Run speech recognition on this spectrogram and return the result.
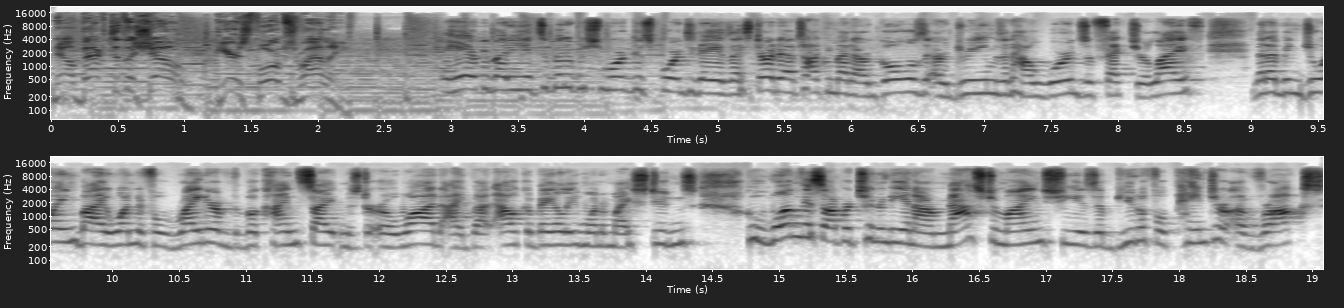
Now back to the show. Here's Forbes Riley. Hey, everybody, it's a bit of a smorgasbord today as I started out talking about our goals, our dreams, and how words affect your life. Then I've been joined by a wonderful writer of the book Hindsight, Mr. Earl Wad. I've got Alka Bailey, one of my students, who won this opportunity in our mastermind. She is a beautiful painter of rocks.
